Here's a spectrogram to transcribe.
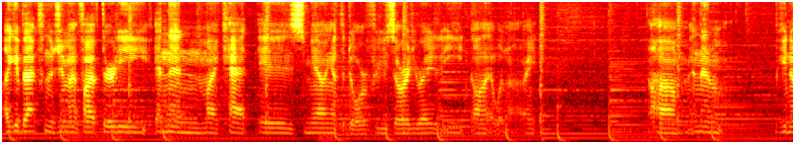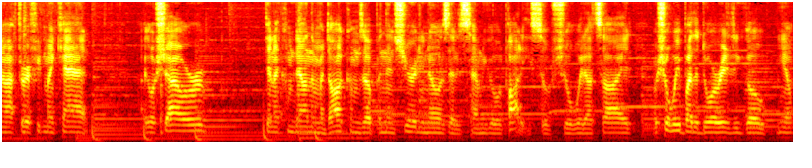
I get back from the gym at 5:30, and then my cat is meowing at the door. If he's already ready to eat, all that whatnot, right? Um, and then, you know, after I feed my cat, I go shower. Then I come down. Then my dog comes up, and then she already knows that it's time to go potty. So she'll wait outside, or she'll wait by the door, ready to go. You know,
